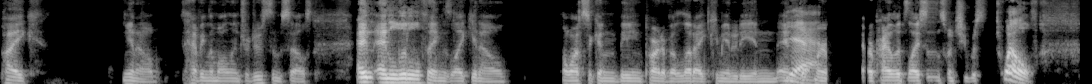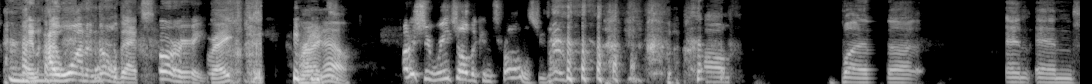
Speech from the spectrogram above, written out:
Pike, you know, having them all introduce themselves, and and little things like you know, Owosekun being part of a Luddite community, and and Yeah. Detmer got her pilot's license when she was twelve, and I want to know that story. Right? I Right. know. How does she reach all the controls? She's only um, but uh, and and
